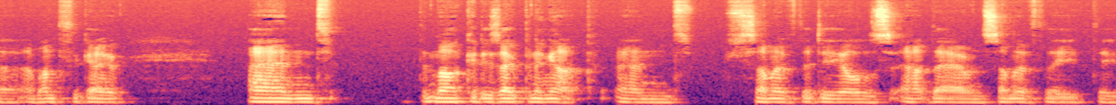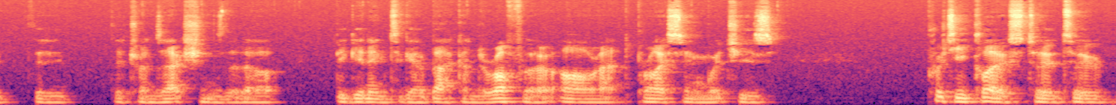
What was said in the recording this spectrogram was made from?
uh, a month ago, and the market is opening up, and some of the deals out there and some of the the, the the transactions that are beginning to go back under offer are at pricing which is pretty close to, to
